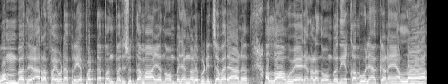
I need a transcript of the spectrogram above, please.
ഒമ്പത് അറഫയുടെ പ്രിയപ്പെട്ട പരിശുദ്ധമായ നോമ്പ് ഞങ്ങൾ പിടിച്ചവരാണ്. അള്ളാഹുവേ ഞങ്ങളെ നോമ്പ് നീ കബൂലാക്കണേ അല്ലാ.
